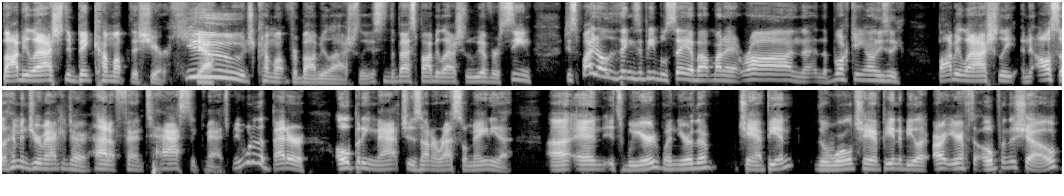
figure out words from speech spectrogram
Bobby Lashley, big come up this year, huge yeah. come up for Bobby Lashley. This is the best Bobby Lashley we've ever seen, despite all the things that people say about Monday at Raw and the, and the booking. All these. Like, Bobby Lashley, and also him and Drew McIntyre had a fantastic match. Maybe one of the better opening matches on a WrestleMania. Uh, and it's weird when you're the champion, the world champion, to be like, all right, you have to open the show,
